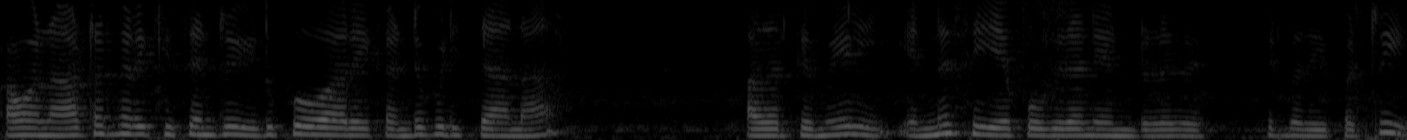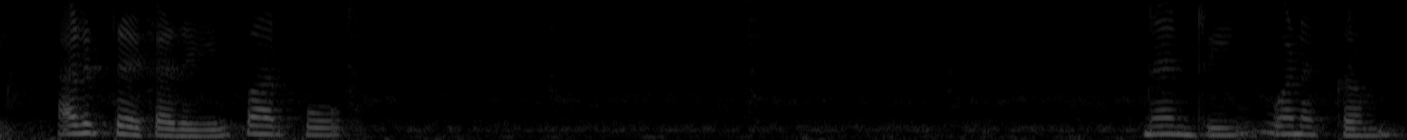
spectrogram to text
அவன் ஆற்றங்கரைக்கு சென்று இடுப்புவாரை கண்டுபிடித்தானா? அதற்கு மேல் என்ன செய்ய போகிறான் என்றது என்பதை பற்றி அடுத்த கதையில் பார்ப்போம். நன்றி வணக்கம்.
